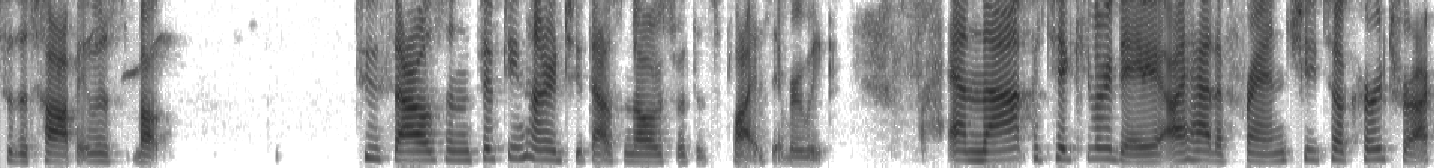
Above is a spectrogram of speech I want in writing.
to the top. It was about $2,000, $1,500, $2,000 worth of supplies every week. And that particular day, I had a friend. She took her truck,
